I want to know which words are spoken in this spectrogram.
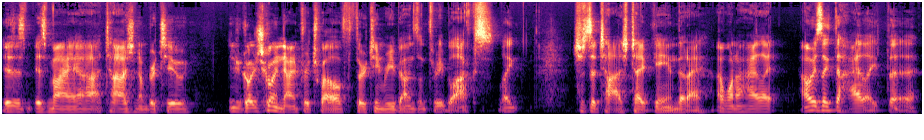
is is my uh, Taj number two. You know, go- just going nine for 12, 13 rebounds and three blocks. Like just a Taj type game that I, I want to highlight. I always like to highlight the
